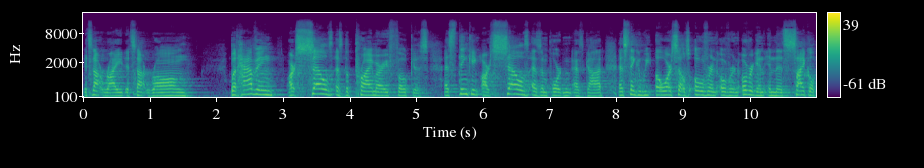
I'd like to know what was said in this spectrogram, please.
It's not right, it's not wrong. But having ourselves as the primary focus, as thinking ourselves as important as God, as thinking we owe ourselves over and over and over again in this cycle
